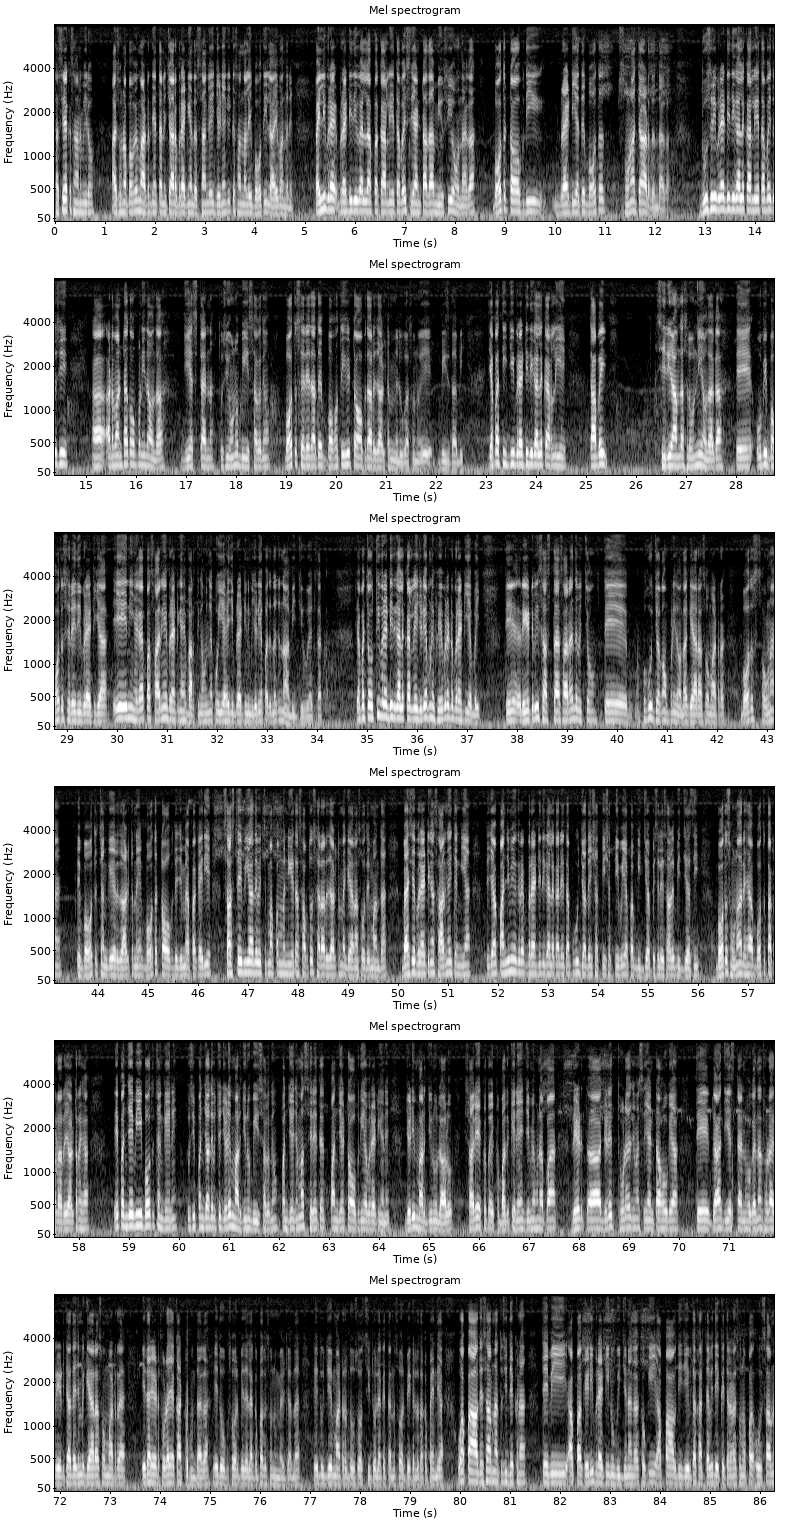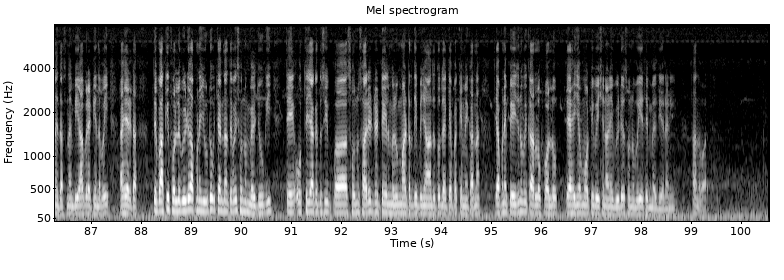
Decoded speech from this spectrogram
ਸਤਿ ਸ਼੍ਰੀ ਅਕਾਲ ਕਿਸਾਨ ਵੀਰੋ। ਅੱਜ ਤੁਹਾਨੂੰ ਆਪਾਂ ਵੀ ਮਟਰ ਦੀਆਂ ਤਿੰਨ ਚਾਰ ਵੈਰਾਈਟੀਆਂ ਦੱਸਾਂਗੇ, ਜਿਹੜੀਆਂ ਕਿ ਕਿਸਾਨਾਂ ਲਈ ਬਹੁਤ ਹੀ ਲਾਹੇਵੰਦ ਨੇ। ਪਹਿਲੀ ਵੈਰਾਈਟੀ ਦੀ ਗੱਲ ਆਪਾਂ ਕਰ ਲਈਏ ਤਾਂ ਬਈ ਸਜੈਂਟਾ ਦਾ ਮਿਊਸੀਓ ਆਉਂਦਾ ਹੈਗਾ। ਬਹੁਤ ਟੌਪ ਦੀ ਵੈਰਾਈਟੀ ਹੈ ਤੇ ਬਹੁਤ ਸੋਹਣਾ ਝਾੜ ਦਿੰਦਾ ਹੈਗਾ। ਦੂਸਰੀ ਵੈਰਾਈਟੀ ਦੀ ਗੱਲ ਕਰ ਲਈਏ ਤਾਂ ਬਈ ਤੁਸੀਂ ਐਡਵਾਂਟਾ ਕੰਪਨੀ ਦਾ ਆਉਂਦਾ GS10 ਤੁਸੀਂ ਉਹਨੂੰ ਬੀਜ ਸਕਦੇ ਹੋ। ਬਹੁਤ ਸਿਰੇ ਦਾ ਤੇ ਬਹੁਤ ਹੀ ਟੌਪ ਦਾ ਰਿਜ਼ਲਟ ਮਿਲੂਗਾ ਤੁਹਾਨੂੰ ਇਹ ਬੀਜ ਦਾ ਵੀ। ਜੇ ਆਪਾਂ ਤੀਜੀ ਵੈਰਾਈਟੀ ਦੀ ਗੱਲ ਕਰ ਲਈਏ ਤਾਂ ਬਈ ਸ਼੍ਰੀ ਰਾਮ ਦਾ ਸਲੋਨੀ ਆਉਂਦਾਗਾ ਤੇ ਉਹ ਵੀ ਬਹੁਤ ਸਿਰੇ ਦੀ ਵੈਰਾਈਟੀ ਆ। ਇਹ ਨਹੀਂ ਹੈਗਾ ਆਪਾਂ ਸਾਰੀਆਂ ਵੈਰਾਈਟੀਆਂ ਇਹ ਵਰਤੀਆਂ ਹੋਈਆਂ, ਕੋਈ ਇਹੋ ਜਿਹੀ ਵੈਰਾਈਟੀ ਨਹੀਂ ਵੀ ਜਿਹੜੀ ਆਪਾਂ ਉਹਨਾਂ 'ਚੋਂ ਨਾ ਬੀਜੀ ਹੋਵੇ ਅੱਜ ਤੱਕ। ਤੇ ਆਪਾਂ ਚੌਥੀ ਵੈਰਾਈਟੀ ਦੀ ਗੱਲ ਕਰ ਲਈ ਜਿਹੜੀ ਆਪਣੀ ਫੇਵਰੇਟ ਵੈਰਾਈਟੀ ਆ ਬਈ, ਤੇ ਰੇਟ ਵੀ ਸਸਤਾ ਹੈ ਸਾਰਿਆਂ ਦੇ ਵਿੱਚੋਂ, ਤੇ ਪਹੂਜਾ ਕੰਪਨੀ ਦਾ ਆਉਂਦਾ 1100 ਮਟਰ, ਬਹੁਤ ਸੋਹਣਾ ਹੈ। ਤੇ ਬਹੁਤ ਚੰਗੇ ਰਿਜ਼ਲਟ ਨੇ, ਬਹੁਤ ਟੌਪ ਦੇ ਜਿਵੇਂ ਆਪਾਂ ਕਹਿ ਦਈਏ, ਸਸਤੇ ਬੀਆਂ ਦੇ ਵਿੱਚ ਆਪਾਂ ਮੰਨੀਏ ਤਾਂ ਸਭ ਤੋਂ ਸਾਰਾ ਰਿਜ਼ਲਟ ਮੈਂ 1100 ਦੇ ਮੰਨਦਾ। ਵੈਸੇ ਵੈਰਾਈਟੀਆਂ ਸਾਰੀਆਂ ਹੀ ਚੰਗੀਆਂ, ਤੇ ਜੇ ਪੰਜਵੀਂ ਵੈਰਾਈਟੀ ਦੀ ਗੱਲ ਕਰੀਏ ਤਾਂ ਭੂਜਾ ਦੇ 36 36 ਬਈ ਆਪਾਂ ਬੀਜਿਆ, ਪਿਛਲੇ ਸਾਲ ਬੀਜਿਆ ਸੀ। ਬਹੁਤ ਸੋਹਣਾ ਰਿਹਾ, ਬਹੁਤ ਤਕੜਾ ਰਿਜ਼ਲਟ ਰਿਹਾ। ਇਹ ਪੰਜੇ ਵੀ ਬਹੁਤ ਚੰਗੇ ਨੇ। ਤੁਸੀਂ ਪੰਜਾਂ ਦੇ ਵਿੱਚ ਜਿਹੜੇ ਮਰਜ਼ੀ ਨੂੰ ਬੀਜ ਸਕਦੇ ਹੋ। ਪੰਜੇ ਜਮਾ ਸਿਰੇ ਤੇ ਪੰਜੇ ਟੌਪ ਦੀਆਂ ਵੈਰਾਈਟੀਆਂ ਨੇ। ਜਿਹੜੀ ਮਰਜ਼ੀ ਨੂੰ ਲਾ ਲਓ। ਸਾਰੇ ਇੱਕ ਤੋਂ ਇੱਕ ਵੱਧ ਕੇ ਨੇ। ਜਿਵੇਂ ਹੁਣ ਆਪਾਂ ਰੇਟ ਅਹ, ਜਿਹੜੇ ਥੋੜਾ ਜਿਵੇਂ ਸਜੈਂਟਾ ਹੋ ਗਿਆ ਤੇ ਜਾਂ GS10 ਹੋ ਗਿਆ ਨਾ ਥੋੜਾ ਰੇਟ ਜ਼ਿਆਦਾ ਜਿਵੇਂ 1100 ਮਟਰ ਹੈ, ਇਹਦਾ ਰੇਟ ਥੋੜਾ ਜਿਹਾ ਘੱਟ ਹੁੰਦਾ ਹੁੰਦਾਗਾ ਇਹ 200 ਰੁਪਏ ਦੇ ਲਗਭਗ ਤੁਹਾਨੂੰ ਮਿਲ ਜਾਂਦਾ ਹੈ। ਤੇ ਦੂਜੇ ਮਟਰ 280 ਤੋਂ ਲੈ ਕੇ 300 ਰੁਪਏ ਕਿਲੋ ਤੱਕ ਪੈਂਦੇ ਆ। ਉਹ ਆਪਾਂ ਆਪਦੇ ਹਿਸਾਬ ਨਾਲ ਤੁਸੀਂ ਦੇਖਣਾ ਤੇ ਵੀ ਆਪਾਂ ਕਿਹੜੀ ਵੈਰਾਈਟੀ ਨੂੰ ਬੀਜਣਾਗਾ ਕਿਉਂਕਿ ਆਪਾਂ ਆਪਦੀ ਜੇਬ ਦਾ ਖਰਚਾ ਵੀ ਦੇਖ ਕੇ ਚੱਲਣਾ। ਤੁਹਾਨੂੰ ਆਪਾਂ ਉਸ ਹਿਸਾਬ ਨਾਲ ਦੱਸਣਾ ਵੀ ਆਹ ਵੈਰਾਈਟੀਆਂ ਦਾ ਬਈ ਇਹ ਰੇਟ ਆ। ਤੇ ਬਾਕੀ ਫੁੱਲ ਵੀਡੀਓ ਆਪਣੇ YouTube ਚੈਨਲ ਤੇ ਬਈ ਤੁਹਾਨੂੰ ਮਿਲ ਜੂਗੀ। ਤੇ ਉੱਥੇ ਜਾ ਕੇ ਤੁਸੀਂ ਤੁਹਾਨੂੰ ਸਾਰੀ ਡਿਟੇਲ ਮਿਲੂ, ਮਟਰ ਦੀ ਬਜਾਂਦ ਤੋਂ ਲੈ ਕੇ ਆਪਾਂ ਕਿਵੇਂ ਕਰਨਾ। ਤੇ ਆਪਣੇ ਪੇਜ ਨੂੰ ਵੀ ਕਰ ਲਓ ਫੋਲੋ ਤੇ ਇਹੋ ਜਿਹੀਆਂ ਮੋਟੀਵੇਸ਼ਨ ਵਾਲੀਆਂ ਵੀਡੀਓ ਤੁਹਾਨੂੰ ਬਈ ਇੱਥੇ ਮਿਲਦੀਆਂ ਰਹਿਣੀਆਂ ਧੰਨਵਾਦ।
